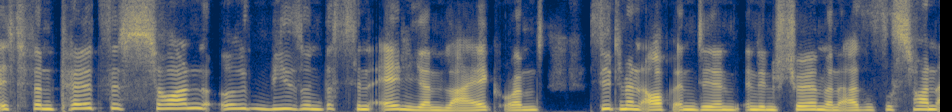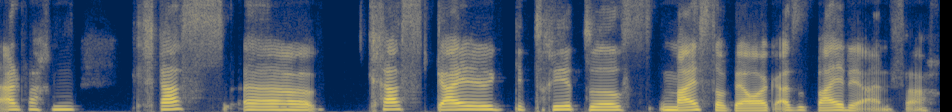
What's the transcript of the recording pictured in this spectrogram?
ich finde Pilze schon irgendwie so ein bisschen Alien-like und sieht man auch in den, in den Filmen. Also es ist schon einfach ein krass äh, krass geil gedrehtes Meisterwerk, also beide einfach.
